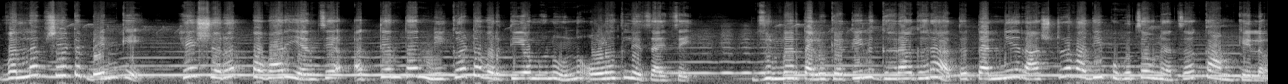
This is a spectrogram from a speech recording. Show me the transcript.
वल्लभशेठ बेनके हे शरद पवार यांचे अत्यंत निकटवर्तीय म्हणून ओळखले जायचे. जुन्नर तालुक्यातील घराघरात त्यांनी राष्ट्रवादी पोहोचवण्याचं काम केलं.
